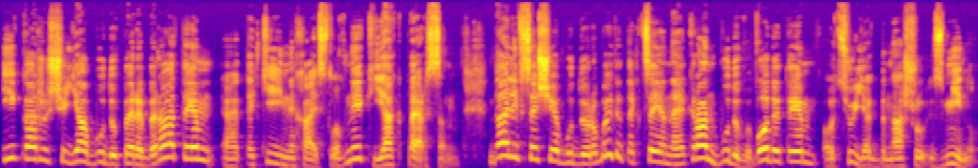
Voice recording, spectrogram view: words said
і кажу, що я буду перебирати е, такий нехай словник, як person. Далі все, що я буду робити, так це я на екран буду виводити оцю якби нашу зміну,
